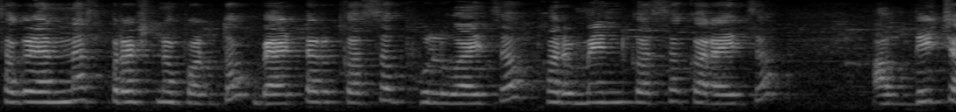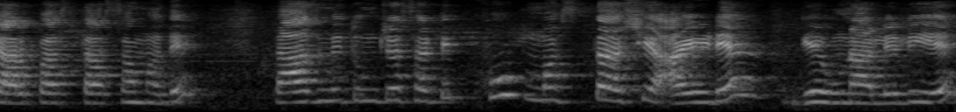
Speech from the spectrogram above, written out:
सगळ्यांनाच प्रश्न पडतो बॅटर कसं फुलवायचं फर्मेंट कसं करायचं? अगदी चार पाच तासामध्ये. तर आज मी तुमच्यासाठी खूप मस्त अशी आयडिया घेऊन आलेली आहे.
